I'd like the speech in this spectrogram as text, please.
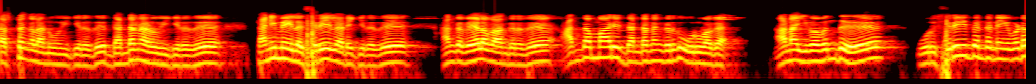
கஷ்டங்கள் அனுபவிக்கிறது தண்டனை அனுபவிக்கிறது தனிமையில் சிறையில் அடைக்கிறது அங்கே வேலை வாங்குறது அந்த மாதிரி தண்டனைங்கிறது ஒரு வகை. ஆனால் இவ வந்து ஒரு சிறை தண்டனையை விட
